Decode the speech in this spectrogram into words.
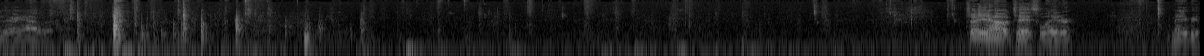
And there you have it. Tell you how it tastes later. Maybe.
